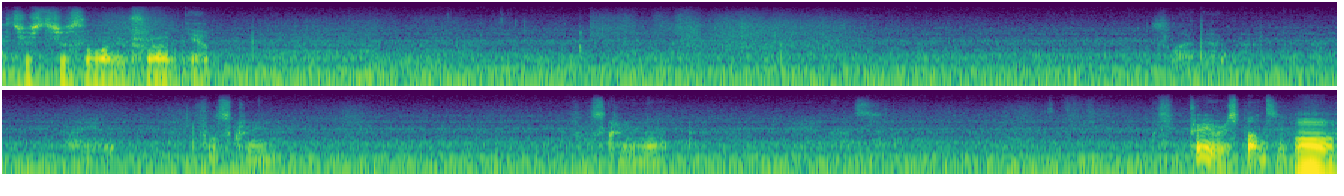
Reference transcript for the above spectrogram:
it's just just the one in front. Yep. Slide that. Oh, yeah. Full screen. Full screen that. Nice. It's pretty responsive. Mm.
